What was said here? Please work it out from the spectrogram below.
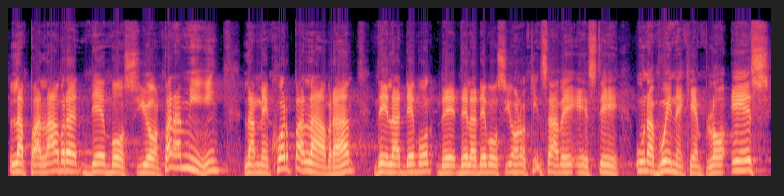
la palabra devoción? Para mí, la mejor palabra de la, de, la devoción, o quién sabe, este, un buen ejemplo, es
